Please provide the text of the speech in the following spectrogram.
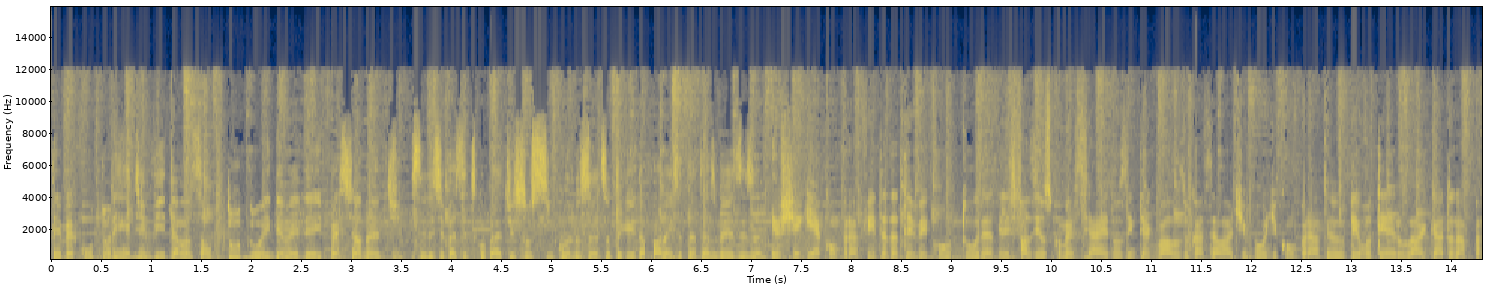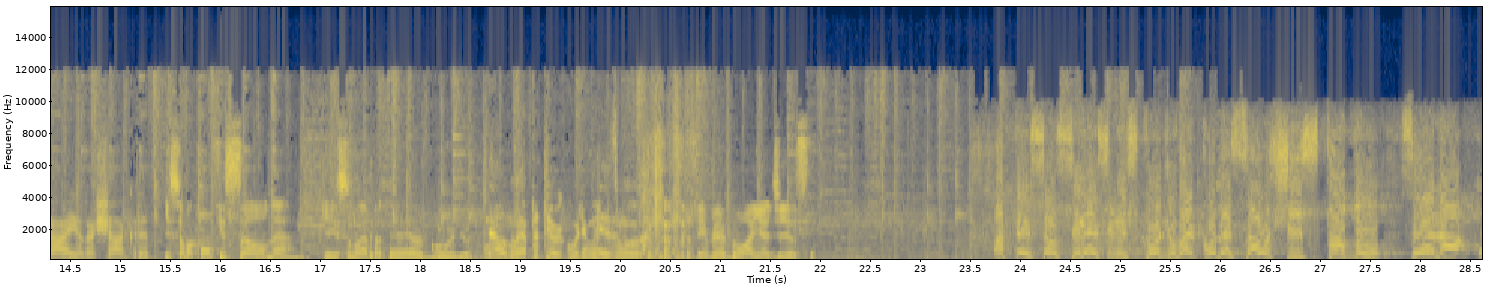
TV Cultura e Rede Vida lançam tudo em DVD. Impressionante. Se eles tivessem descoberto isso uns 5 anos antes, não teria ido à falência tantas vezes, né? Eu cheguei a comprar fita da TV Cultura. Eles faziam os comerciais nos intervalos do Castelo Ratimbun de comprar. Eu devo ter largado na praia ou na chácara. Isso é uma confissão, né? Que isso não é pra ter orgulho. Não, não é pra ter orgulho mesmo. Você tem vergonha disso. Atenção, silêncio no estúdio, vai começar o X Tudo! Cena 1!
